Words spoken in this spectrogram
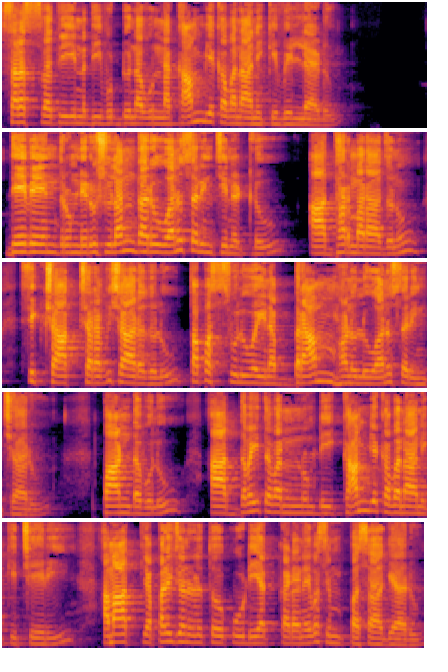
సరస్వతీ నది ఒడ్డున ఉన్న కామ్యకవనానికి వెళ్ళాడు. దేవేంద్రుణ్ణి ఋషులందరూ అనుసరించినట్లు ఆ ధర్మరాజును శిక్షాక్షర విశారదులు తపస్సులు అయిన బ్రాహ్మణులు అనుసరించారు. పాండవులు ఆ ద్వైతవనం నుండి కామ్యకవనానికి చేరి అమాత్య పరిజనులతో కూడి అక్కడ నివసింపసాగారు.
